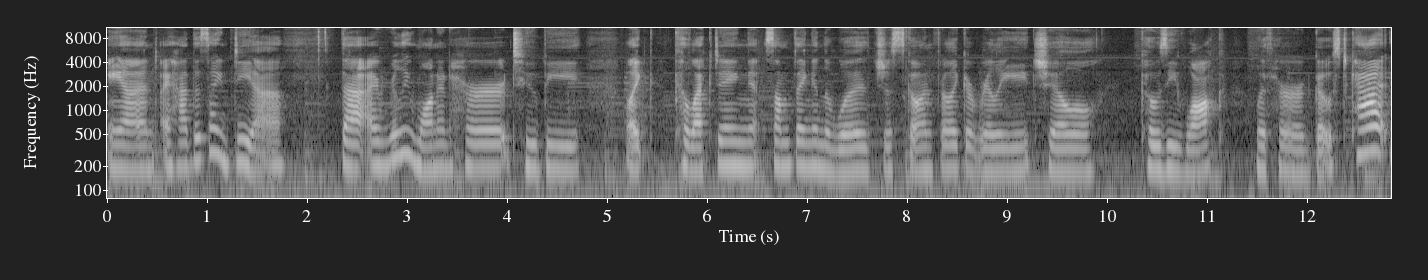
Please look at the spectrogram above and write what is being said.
and I had this idea that I really wanted her to be like collecting something in the woods, just going for like a really chill, cozy walk with her ghost cat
